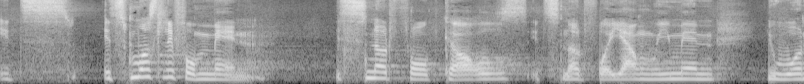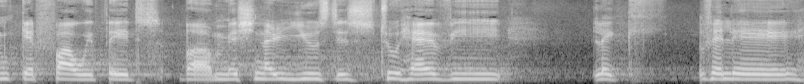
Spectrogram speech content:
it's, it's mostly for men. It's not for girls, it's not for young women. You won't get far with it. The machinery used is too heavy, like, the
